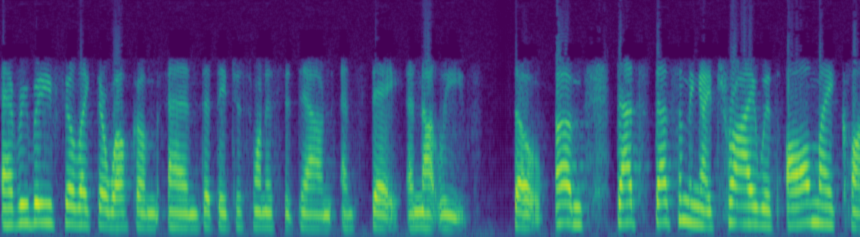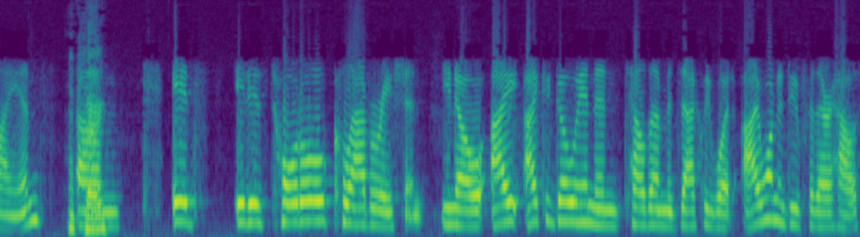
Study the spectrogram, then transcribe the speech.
everybody feel like they're welcome and that they just want to sit down and stay and not leave. So um, that's that's something I try with all my clients Okay. Um, it's it is total collaboration. You know, I I could go in and tell them exactly what I want to do for their house,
